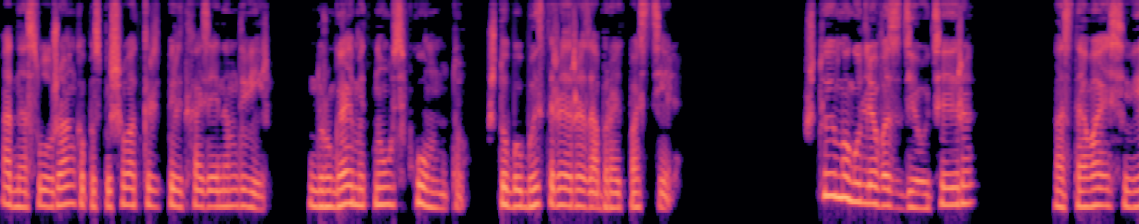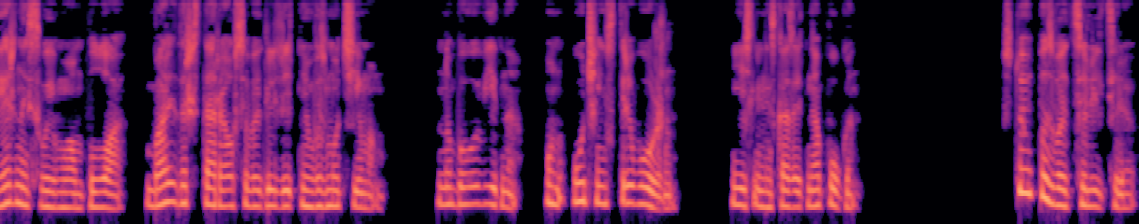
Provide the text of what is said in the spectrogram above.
Одна служанка поспешила открыть перед хозяином дверь, другая метнулась в комнату, чтобы быстро разобрать постель. «Что я могу для вас сделать, Эйра?» Оставаясь верной своему амплуа, Бальдер старался выглядеть невозмутимым. Но было видно, он очень встревожен, если не сказать напуган. Стоит позвать целителя.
